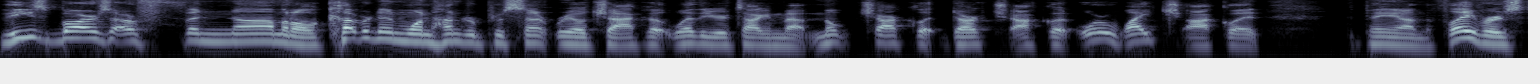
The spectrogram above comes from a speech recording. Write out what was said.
These bars are phenomenal, covered in 100% real chocolate, whether you're talking about milk chocolate, dark chocolate, or white chocolate, depending on the flavors.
